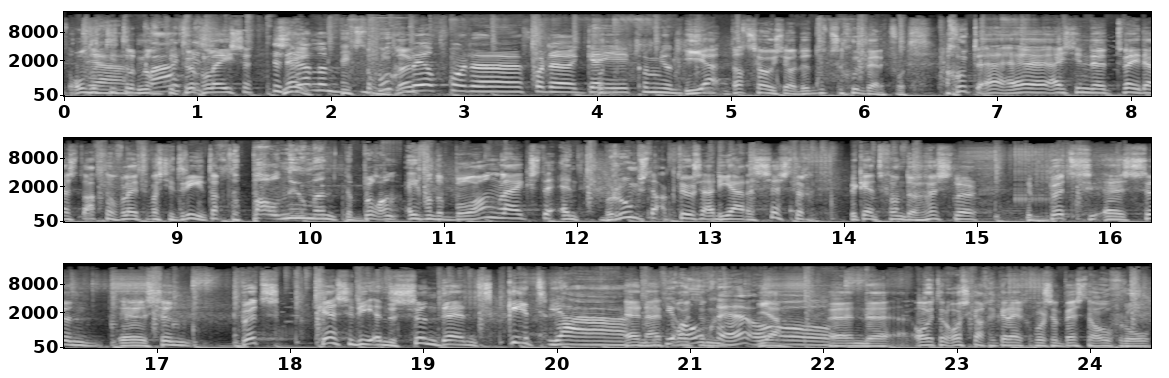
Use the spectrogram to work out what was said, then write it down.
De ondertitel nog een keer teruglezen? Het is nee, wel een nee, toch boegbeeld voor de, voor de gay community. Ja, dat sowieso. Daar doet ze goed werk voor. Maar goed, eh, eh, hij is in eh, 2008 overleden. Toen was hij 83. Paul Newman, de belang, een van de belangrijkste en beroemdste acteurs uit de jaren 60. Bekend van The Hustler, The Butch, eh, Sun, eh, Sun Butch Cassidy en de Sundance Kid. Ja, en met die ooit ogen, een, hè? Ja, Oh. en eh, ooit een Oscar gekregen voor zijn beste hoofdrol.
